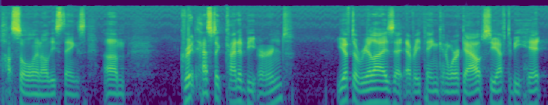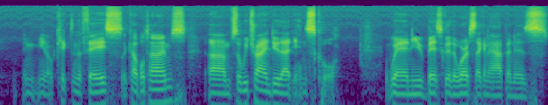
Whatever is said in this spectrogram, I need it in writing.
hustle and all these things. Um, grit has to kind of be earned. You have to realize that everything can work out, so you have to be hit and you know kicked in the face a couple times. Um, so we try and do that in school, when you basically the worst that can happen is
